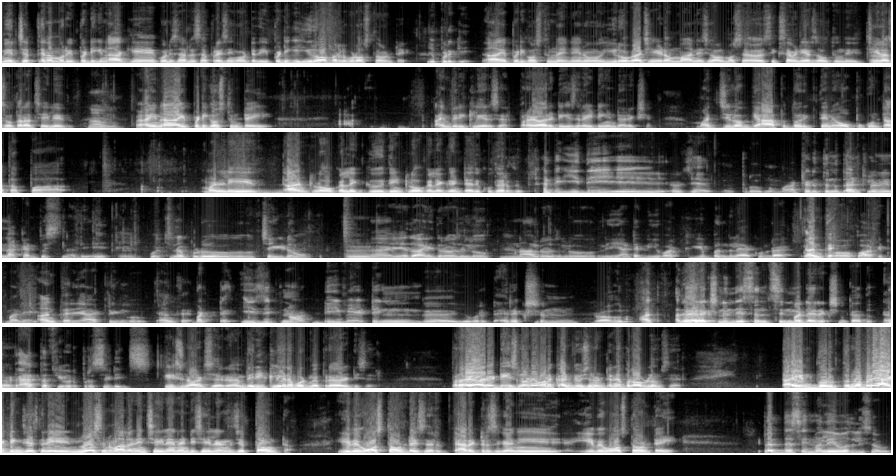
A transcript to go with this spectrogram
మీరు చెప్తే నమ్మరు ఇప్పటికి నాకే కొన్నిసార్లు సర్ప్రైజింగ్ ఉంటుంది. ఇప్పటికి హీరో ఆఫర్లు కూడా వస్తూ ఉంటాయి. ఇప్పటికి? ఇప్పటికి వస్తున్నాయి. నేను హీరోగా చేయడం మానేసి ఆల్మోస్ట్ సిక్స్ సెవెన్ ఇయర్స్ అవుతుంది. చీలాస్ తర్వాత చేయలేదు. అయినా ఇప్పటికీ వస్తుంటాయి. I'm very clear sir priorities writing and direction మధ్యలో గ్యాప్ దొరికితేనే ఒప్పుకుంటా తప్ప మళ్ళీ దాంట్లో ఒక లెగ్ దీంట్లో ఒక లెగ్ అంటే అది కుదరదు. అంటే ఇది ఇప్పుడు నువ్వు మాట్లాడుతున్న దాంట్లోనే నాకు అనిపిస్తున్నది వచ్చినప్పుడు చేయడం ఏదో ఐదు రోజులు నాలుగు రోజులు నీ అంటే నీ వర్క్కి ఇబ్బంది లేకుండా అంతే. పాకెట్ మనీ అంతే. యాక్టింగ్ అంతే. But is it not deviating your direction Rahul direction in the sense cinema direction కాదు. The path of your proceedings it's not sir I'm very clear about my priority sir ప్రయారిటీస్లోనే మన confusion ఉంటేనే problem sir time దొరుకుతున్నప్పుడే acting చేస్తాను. నేను ఎన్నో సినిమాలు నేను చేయలేనండి చేయలేనని చెప్తా ఉంటా. ఏవేవో వస్తూ ఉంటాయి సార్ క్యారెక్టర్స్ కానీ ఏవేవో వస్తూ ఉంటాయి. పెద్ద సినిమాలు ఏం వదిలేసావు?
